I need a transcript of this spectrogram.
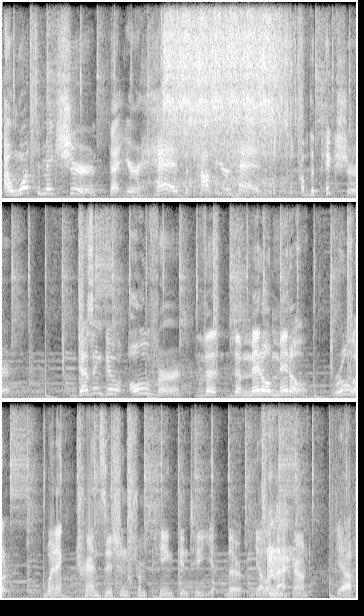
I want to make sure that your head, the top of your head of the picture, doesn't go over the the middle middle ruler. When it transitions from pink into ye- the yellow background, Yep.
